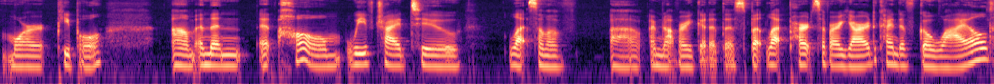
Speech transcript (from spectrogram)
more people. Um, and then at home, we've tried to let some of, uh, I'm not very good at this, but let parts of our yard kind of go wild.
